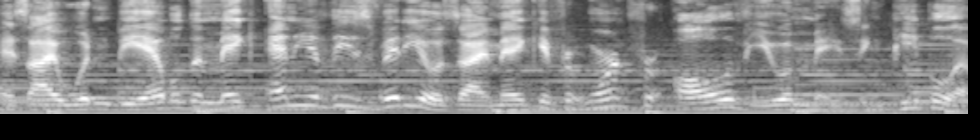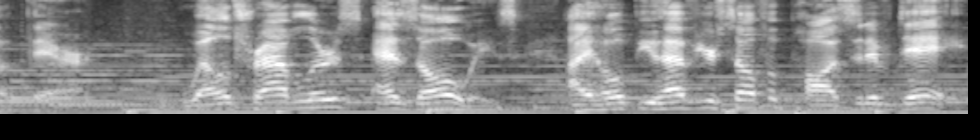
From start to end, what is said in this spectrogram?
as I wouldn't be able to make any of these videos I make if it weren't for all of you amazing people out there. Well, travelers, as always, I hope you have yourself a positive day.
